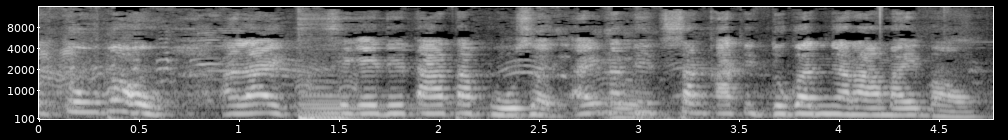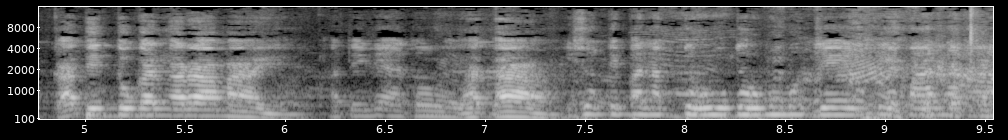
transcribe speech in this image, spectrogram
Agtubaw. Alay, sige di tatapusan. Ay, natit sang katitugan nga ramay mo. Katitugan nga ramay. At ini ato eh. Hata. Iso ti pa nagdurudur mo mo JLP pa na ka.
